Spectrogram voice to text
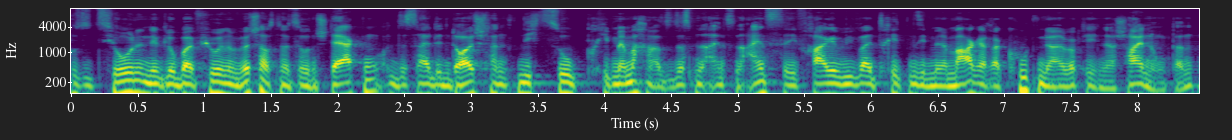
Position in den global führenden Wirtschaftsnationen stärken und das halt in Deutschland nicht so primär machen. Also das mit eins und eins, die Frage, wie weit treten sie mit der Marke Rakuten da wirklich in Erscheinung dann?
